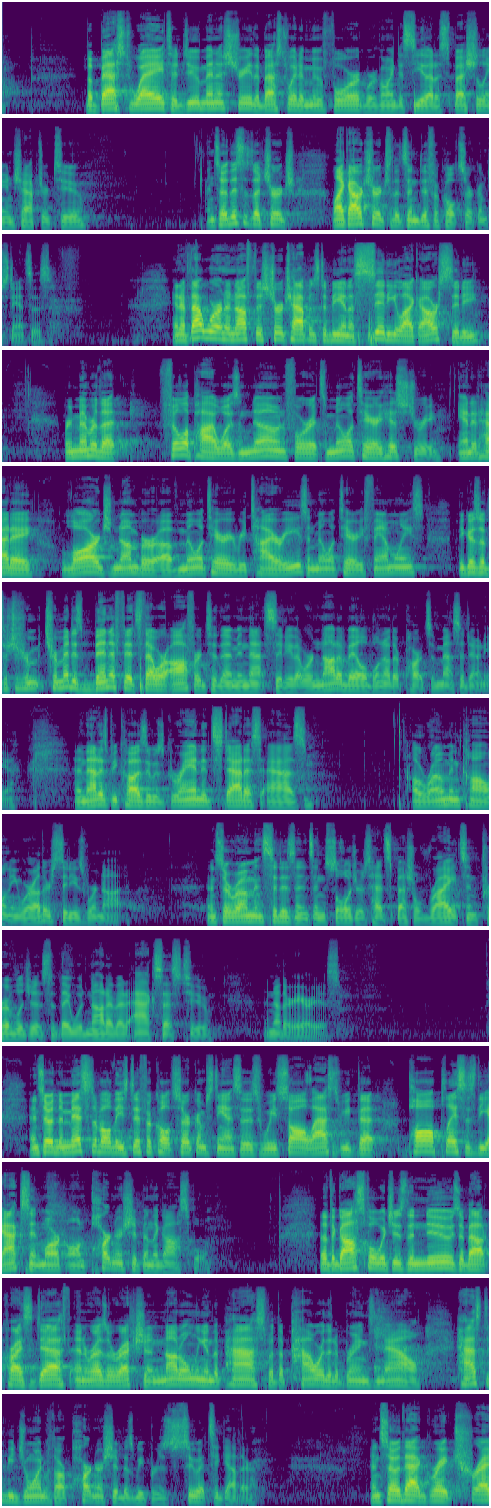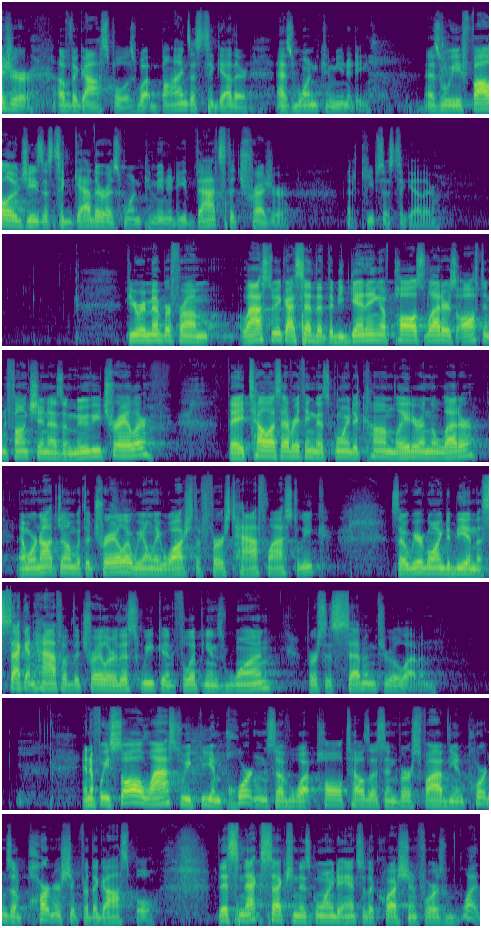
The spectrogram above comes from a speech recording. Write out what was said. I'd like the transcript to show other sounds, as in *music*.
the best way to do ministry, the best way to move forward. We're going to see that especially in chapter 2. And so, this is a church like our church that's in difficult circumstances. And if that weren't enough, this church happens to be in a city like our city. Remember that Philippi was known for its military history, and it had a large number of military retirees and military families because of the tre- tremendous benefits that were offered to them in that city that were not available in other parts of Macedonia. And that is because it was granted status as a Roman colony where other cities were not. And so Roman citizens and soldiers had special rights and privileges that they would not have had access to in other areas. And so, in the midst of all these difficult circumstances, we saw last week that Paul places the accent mark on partnership in the gospel. That the gospel, which is the news about Christ's death and resurrection, not only in the past, but the power that it brings now, has to be joined with our partnership as we pursue it together. And so, that great treasure of the gospel is what binds us together as one community. As we follow Jesus together as one community, that's the treasure that keeps us together. If you remember from last week, I said that the beginning of Paul's letters often function as a movie trailer. They tell us everything that's going to come later in the letter, and we're not done with the trailer. We only watched the first half last week. So we're going to be in the second half of the trailer this week in Philippians 1, verses 7 through 11. And if we saw last week the importance of what Paul tells us in verse 5, the importance of partnership for the gospel, this next section is going to answer the question for us what,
